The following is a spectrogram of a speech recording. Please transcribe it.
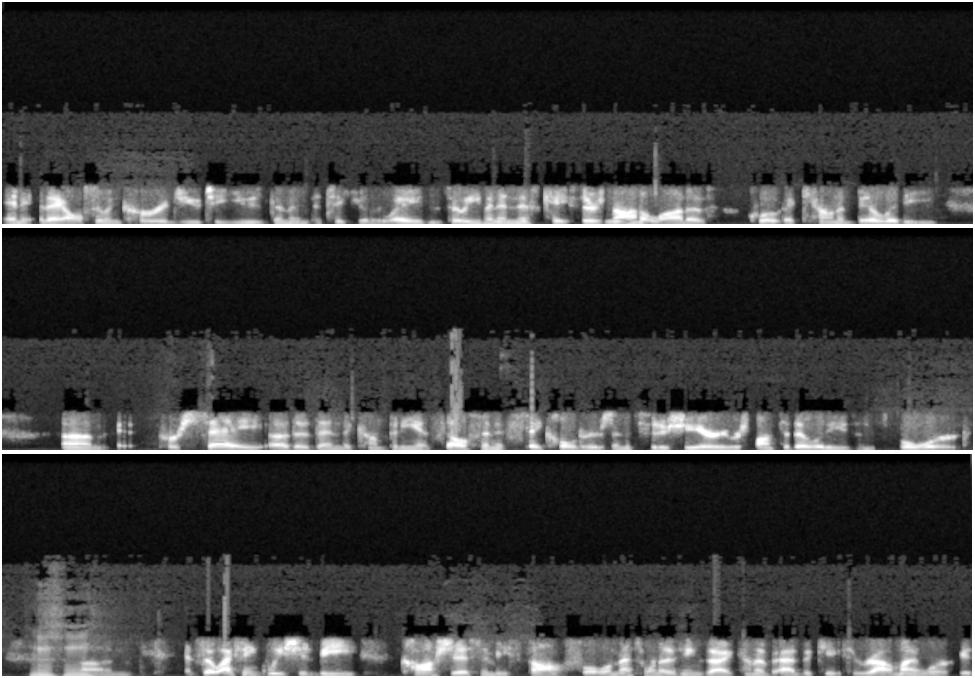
and they also encourage you to use them in particular ways. And so, even in this case, there's not a lot of quote accountability um, per se, other than the company itself and its stakeholders and its fiduciary responsibilities and its board. Mm-hmm. Um, and so I think we should be cautious and be thoughtful. And that's one of the things I kind of advocate throughout my work is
